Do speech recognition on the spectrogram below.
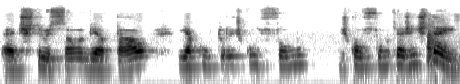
é, destruição ambiental e a cultura de consumo de consumo que a gente tem.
